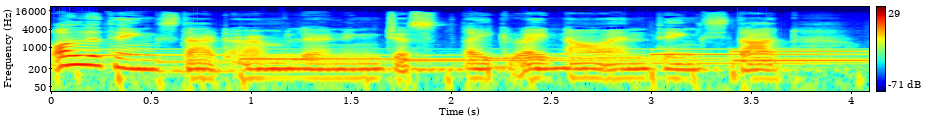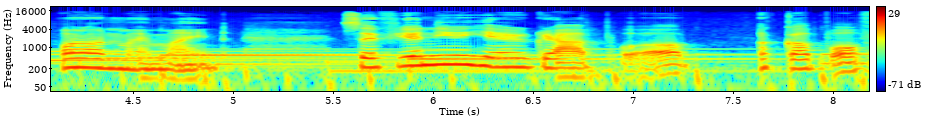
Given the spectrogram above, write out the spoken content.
all the things that I'm learning just like right now and things that are on my mind. So if you're new here, grab uh, a cup of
